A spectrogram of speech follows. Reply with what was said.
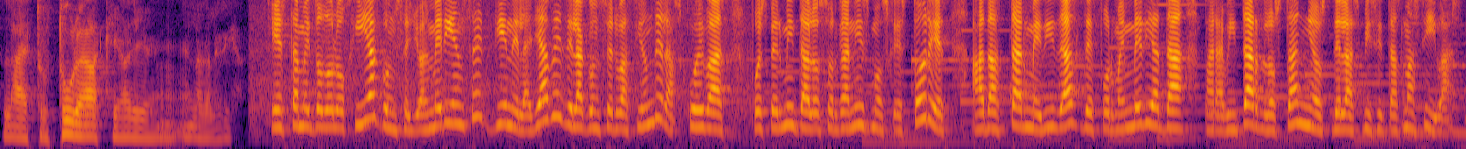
las estructuras que hay en la galería. Esta metodología con sello almeriense tiene la llave de la conservación de las cuevas, pues permite a los organismos gestores adaptar medidas de forma inmediata para evitar los daños de las visitas masivas.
